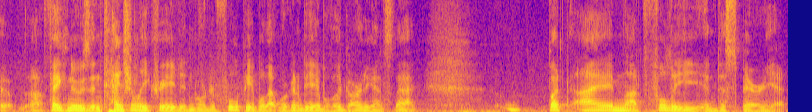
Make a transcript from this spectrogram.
uh, uh, fake news intentionally created in order to fool people, that we're going to be able to guard against that. But I am not fully in despair yet.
